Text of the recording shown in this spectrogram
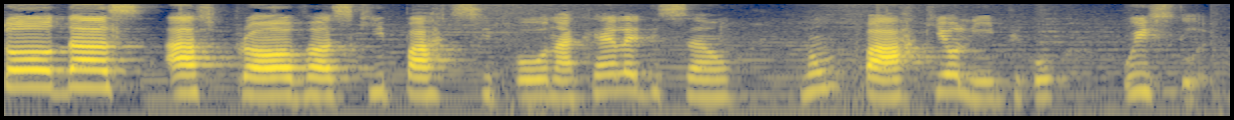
todas as provas que participou naquela edição num parque olímpico Whistler.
